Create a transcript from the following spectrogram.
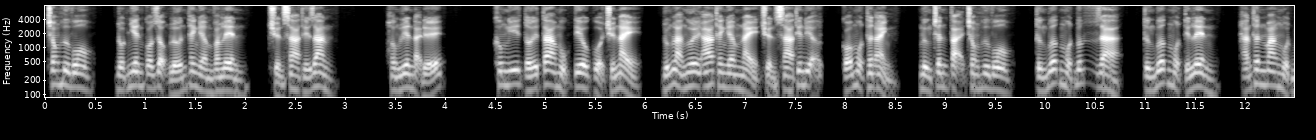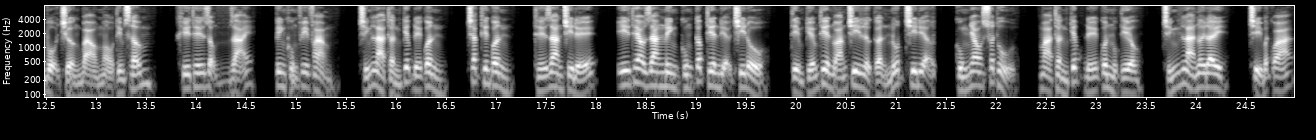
trong hư vô, đột nhiên có rộng lớn thanh âm vang lên, chuyển xa thế gian. Hồng liên đại đế không nghĩ tới ta mục tiêu của chuyến này, đúng là ngươi a thanh âm này chuyển xa thiên địa, có một thân ảnh, ngừng chân tại trong hư vô, từng bước một bước ra, từng bước một tiến lên, hắn thân mang một bộ trưởng bảo màu tím sớm khí thế rộng rãi, kinh khủng phi phạm chính là thần kiếp đế quân, chắc thiên quân, thế gian chi đế, y theo giang ninh cung cấp thiên địa chi đồ, tìm kiếm thiên đoán chi lực gần nút chi địa, cùng nhau xuất thủ, mà thần kiếp đế quân mục tiêu chính là nơi đây, chỉ bất quá,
